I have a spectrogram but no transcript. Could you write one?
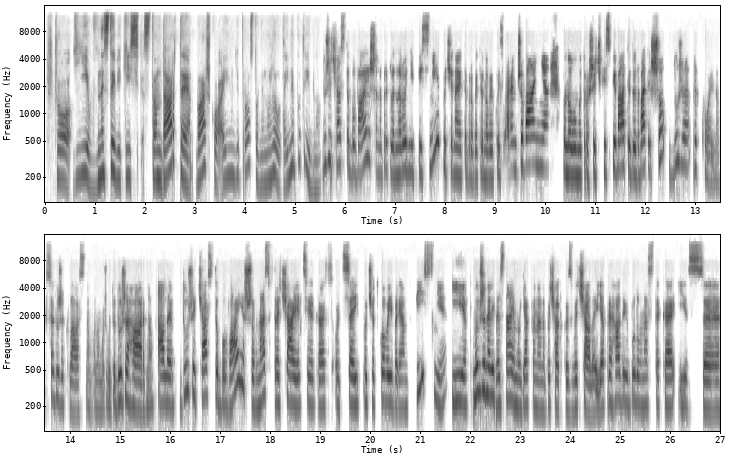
що її внести в якісь стандарти важко, а іноді просто неможливо, та й не потрібно. Дуже часто буває, що, наприклад, народні пісні починаєте робити нове якесь аранжування, по-новому трошечки співати, додавати, що дуже прикольно, все дуже класно, воно може бути дуже гарно. Але дуже часто буває, що в нас втрачається якраз оцей початковий варіант пісні, і ми вже навіть не знаємо, як вона на початку звучала. Я пригадую, було у нас таке із е,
